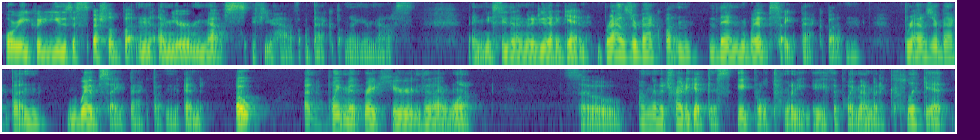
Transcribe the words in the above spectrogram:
Or you could use a special button on your mouse if you have a back button on your mouse. And you see that I'm going to do that again. Browser back button, then website back button. Browser back button, website back button. And oh, an appointment right here that I want. So I'm going to try to get this April 28th appointment. I'm going to click it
